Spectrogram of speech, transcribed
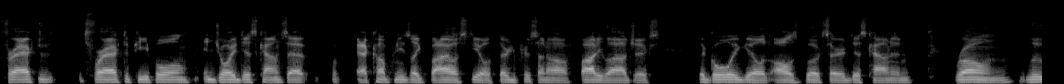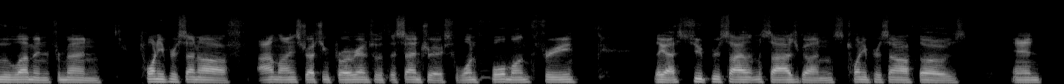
for active, it's for active people. Enjoy discounts at at companies like BioSteel, 30% off, Body Logics, the Goalie Guild, All's books are discounted. Rhone, Lululemon for men, 20% off online stretching programs with Eccentrics, one mm-hmm. full month free. They got super silent massage guns, 20% off those. And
